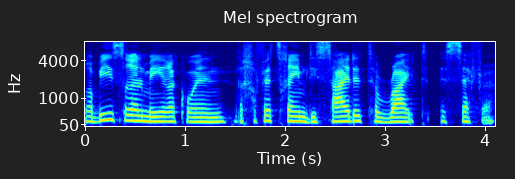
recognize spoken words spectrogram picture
Rabbi Israel Meir Cohen, the Chafetz Chaim, decided to write a sefer,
